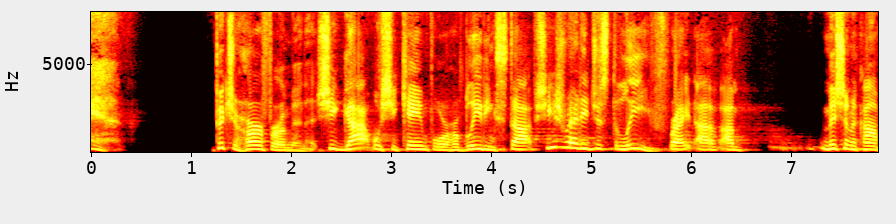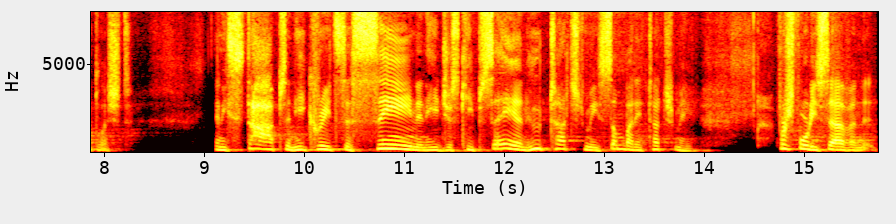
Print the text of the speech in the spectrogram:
Man, picture her for a minute. She got what she came for. Her bleeding stopped. She's ready just to leave, right? I, am mission accomplished. And he stops and he creates this scene and he just keeps saying, Who touched me? Somebody touched me. Verse 47,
